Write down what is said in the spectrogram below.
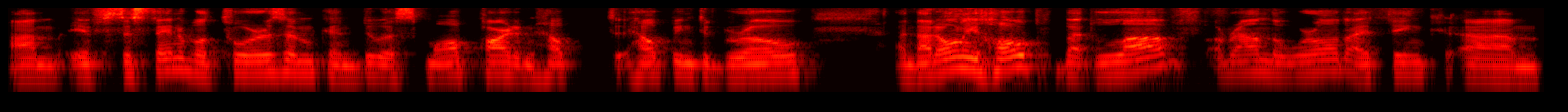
um, if sustainable tourism can do a small part in help helping to grow and not only hope but love around the world i think um,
